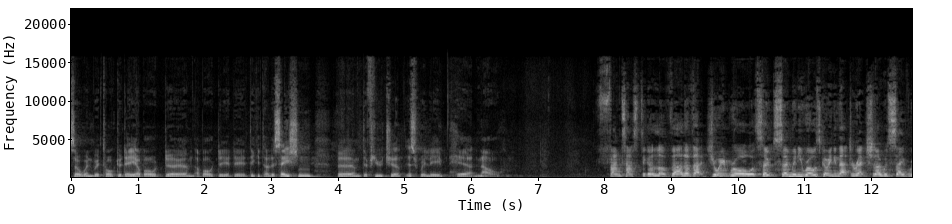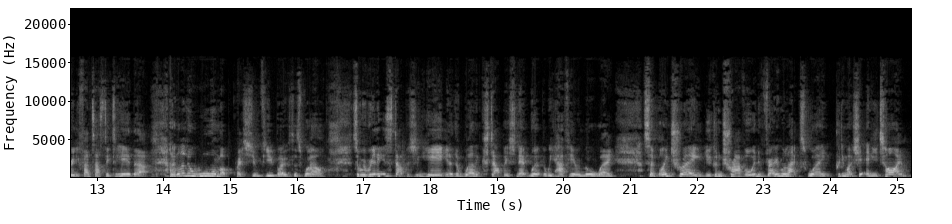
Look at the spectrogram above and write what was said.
So when we talk today about um, about the, the digitalization, um, the future is really here now. Fantastic. I love that. I love that joint role. So, so many roles going in that direction, I would say. Really fantastic to hear that. And I've got a little warm up question for you both as well. So, we're really establishing here, you know, the well established network that we have here in Norway. So, by train, you can travel in a very relaxed way pretty much at any time.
